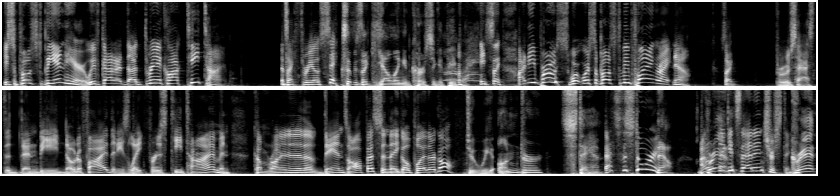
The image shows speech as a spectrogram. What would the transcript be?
"He's supposed to be in here. We've got a, a three o'clock tee time." It's like three o six. Somebody's like yelling and cursing at people. He's like, I need Bruce. We're, we're supposed to be playing right now. It's like, Bruce has to then be notified that he's late for his tee time and come running into the Dan's office and they go play their golf. Do we understand? That's the story. Now, Grant, I don't think it's that interesting. Grant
